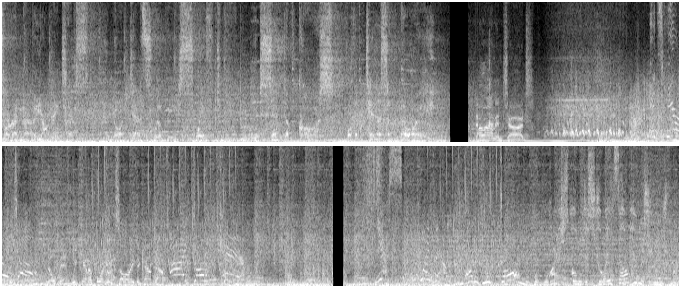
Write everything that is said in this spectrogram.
Surrender the Omnitrix, and your deaths will be swift. Except, of course, for the Tennyson boy. Well, I'm in charge. We can't afford to accelerate the countdown. I don't care! Yes! Wipe out! What have you done? The watch is going to destroy itself? You misused my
